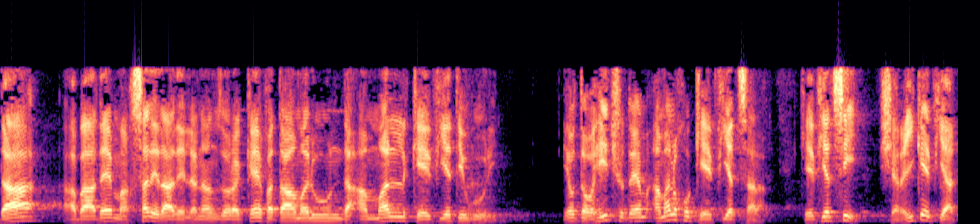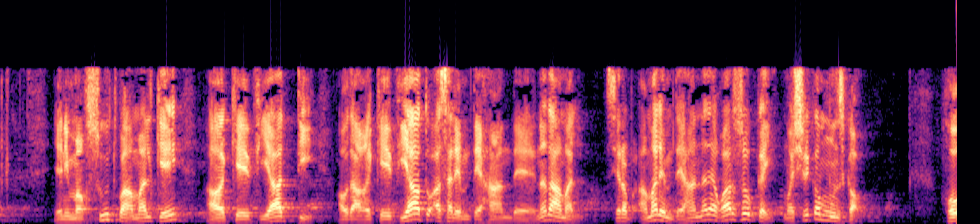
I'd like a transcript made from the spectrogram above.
دا عباده مقصد دا دی لننظر کیف تعملون د عمل کیفیت وګوري یو توحید شو دیم عمل خو کیفیت سره کیفیت سی شرعی کیفیت یعنی مقصود په عمل کې هغه کیفیت تی او دا هغه کیفیت اصل امتحان دی نه د عمل صرف عمل امتحان نه دی غرسو کوي مشرکم مونږ کاو خو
